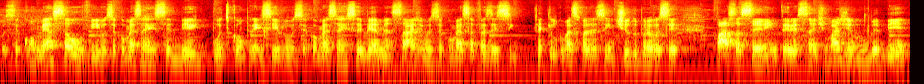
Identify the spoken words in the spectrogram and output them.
Você começa a ouvir, você começa a receber input compreensível, você começa a receber a mensagem, você começa a fazer aquilo começa a fazer sentido para você, passa a ser interessante. Imagina um bebê,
